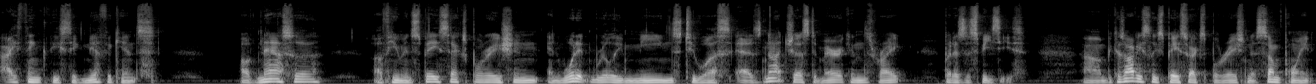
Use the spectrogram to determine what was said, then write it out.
I think, the significance of NASA, of human space exploration and what it really means to us as not just Americans, right, but as a species. Um, because obviously, space exploration at some point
